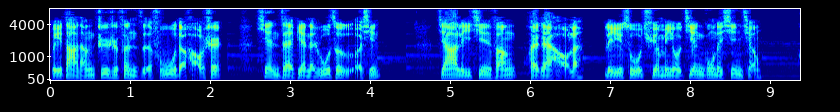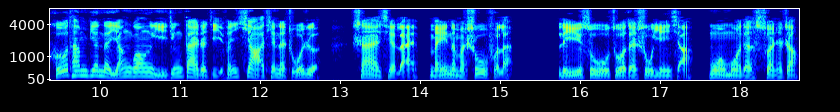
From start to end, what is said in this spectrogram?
为大唐知识分子服务的好事，现在变得如此恶心。家里新房快盖好了，李素却没有监工的心情。河滩边的阳光已经带着几分夏天的灼热，晒起来没那么舒服了。李素坐在树荫下，默默地算着账，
